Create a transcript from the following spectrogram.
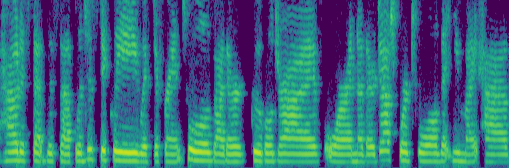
how to set this up logistically with different tools, either Google Drive or another dashboard tool that you might have.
